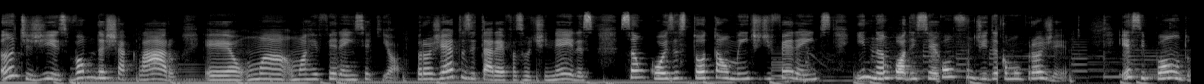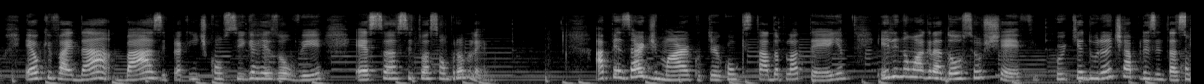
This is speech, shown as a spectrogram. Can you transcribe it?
Antes disso, vamos deixar claro é, uma, uma referência aqui. Ó. Projetos e tarefas rotineiras são coisas totalmente diferentes e não podem ser confundidas como um projeto. Esse ponto é o que vai dar base para que a gente consiga resolver essa situação problema. Apesar de Marco ter conquistado a plateia, ele não agradou seu chefe, porque durante a apresentação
